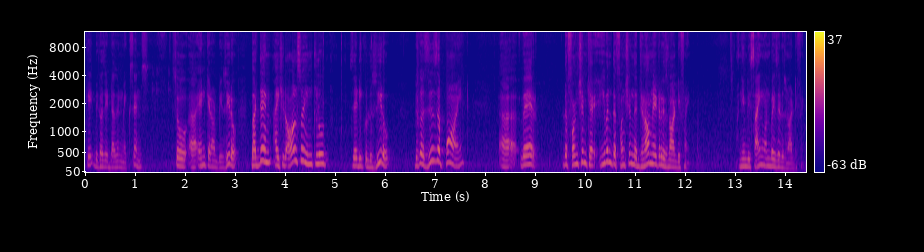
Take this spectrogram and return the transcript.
okay because it does not make sense. So uh, n cannot be 0 but then I should also include z equal to 0 because this is a point uh, where the function even the function the denominator is not defined. Namely sin 1 by z is not defined.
